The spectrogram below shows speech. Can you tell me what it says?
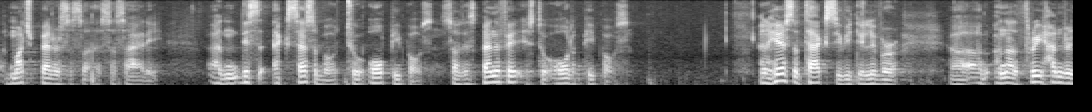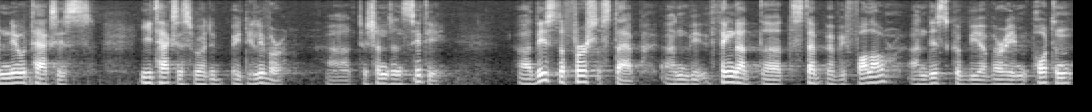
a much better society. And this is accessible to all peoples. So this benefit is to all the peoples. And here's the taxi we deliver. Uh, another 300 new taxis e-taxis will be delivered uh, to Shenzhen City. Uh, this is the first step, and we think that the step that we follow, and this could be a very important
